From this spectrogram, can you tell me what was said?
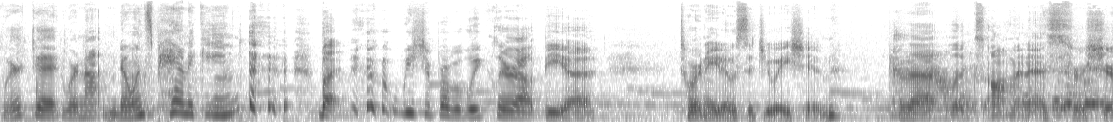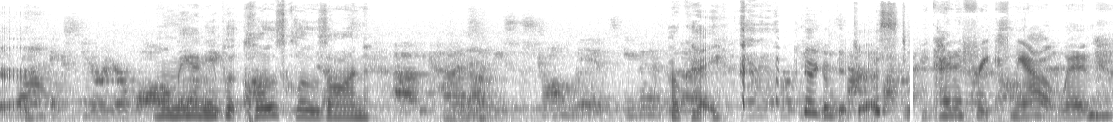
We're good, we're not, no one's panicking, but we should probably clear out the uh, tornado situation. That looks ominous for sure. Oh man, you put clothes clothes on. Okay. I Gotta go get dressed. It kind of freaks me out when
